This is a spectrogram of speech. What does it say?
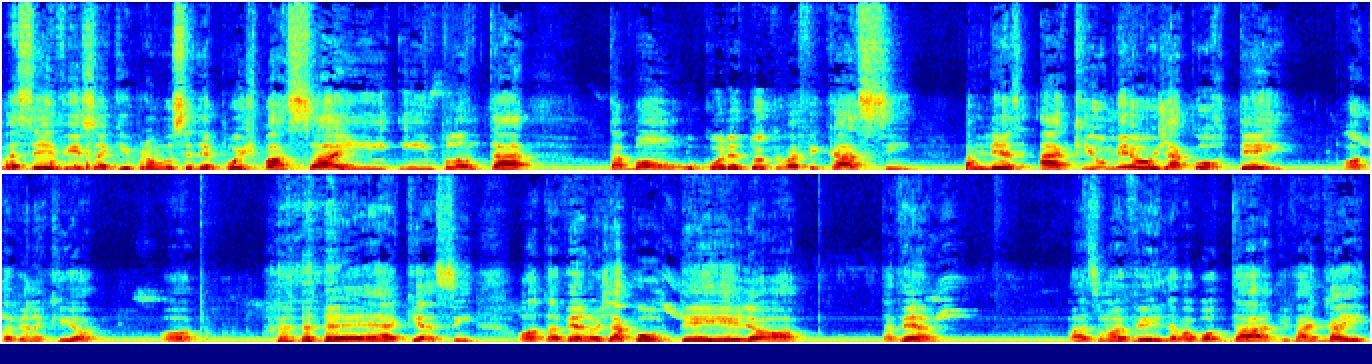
vai servir isso aqui, para você depois passar e, e, implantar, tá bom? O coletor que vai ficar assim, beleza? Aqui o meu eu já cortei, Ó, tá vendo aqui, ó? Ó. é, aqui é assim. Ó, tá vendo? Eu já cortei ele, ó. Tá vendo? Mais uma vez, vai botar e vai cair.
